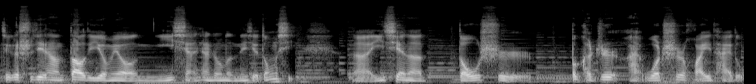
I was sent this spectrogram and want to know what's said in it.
这个世界上到底有没有你想象中的那些东西？啊，一切呢都是不可知。哎，我持怀疑态度，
